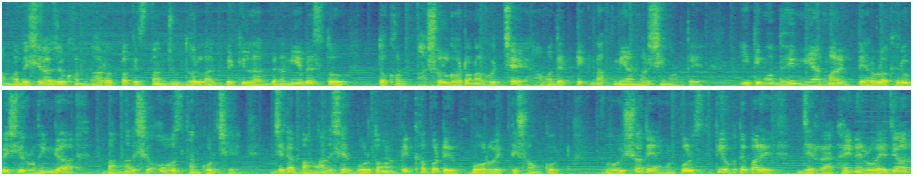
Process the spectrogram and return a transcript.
বাংলাদেশিরা যখন ভারত পাকিস্তান যুদ্ধ লাগবে কি লাগবে না নিয়ে ব্যস্ত, তখন আসল ঘটনা ঘটছে আমাদের টেকনাফ মিয়ানমার সীমান্তে। ইতিমধ্যেই মিয়ানমারের তেরো লাখেরও বেশি রোহিঙ্গা বাংলাদেশে অবস্থান করছে, যেটা বাংলাদেশের বর্তমান প্রেক্ষাপটে বড় একটি সংকট। ভবিষ্যতে এমন পরিস্থিতিও হতে পারে যে রাখাইনে রয়ে যাওয়া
